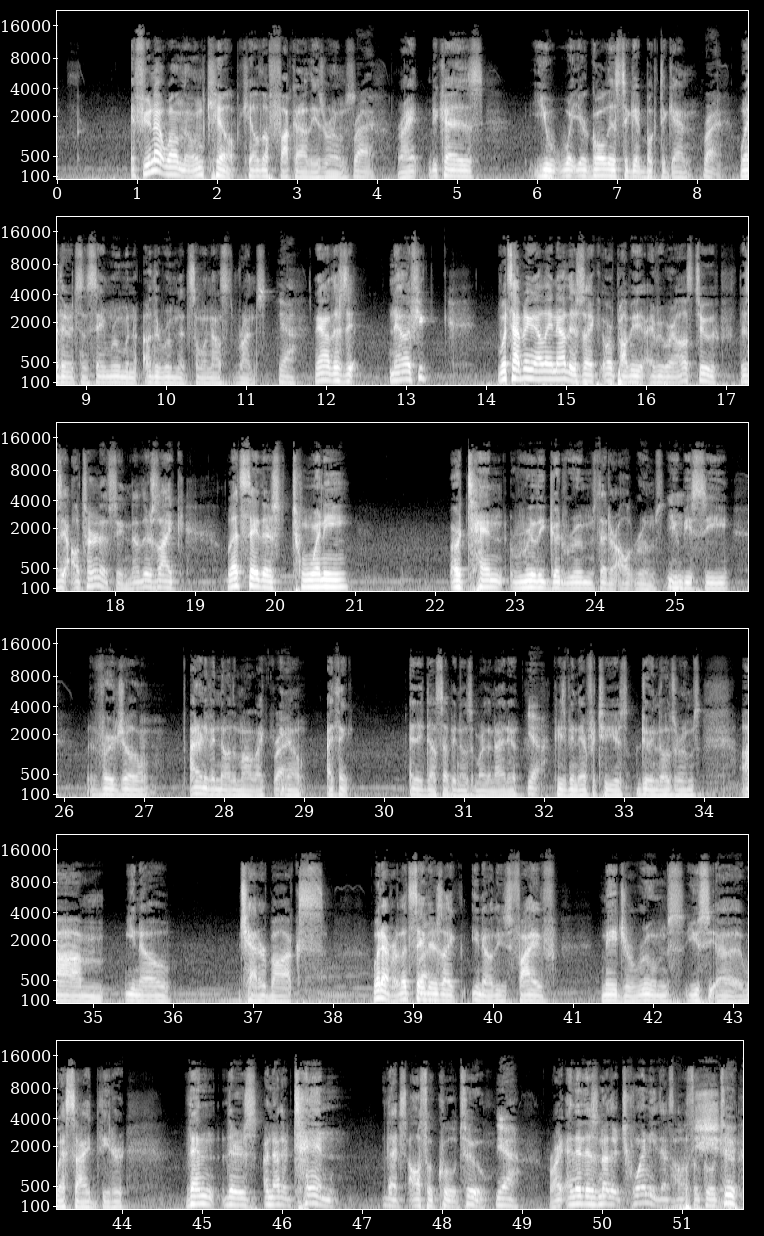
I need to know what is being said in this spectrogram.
If you're not well known, kill kill the fuck out of these rooms right, right? Because you what your goal is to get booked again, right. whether it's in the same room or the other room that someone else runs. Yeah, Now there's the now if you what's happening in LA now there's like or probably everywhere else too. There's the alternative scene. Now there's like let's say there's 20 or 10 really good rooms that are alt rooms. UBC, Virgil, I don't even know them all like, Right. you know, I think Eddie Del Seppi knows it more than I do. Yeah. He's been there for 2 years doing those rooms. Um, you know, Chatterbox, whatever. Let's say Right. there's like you know these five major rooms. You see, uh, West Side Theater. Then there's another ten that's also cool too, Yeah. right? And then there's another twenty that's also cool Oh, shit, too.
